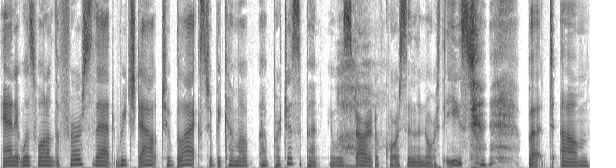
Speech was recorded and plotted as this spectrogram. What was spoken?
and it was one of the first that reached out to blacks to become a, a participant. It was started, of course, in the Northeast, but um,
